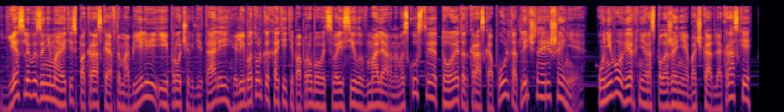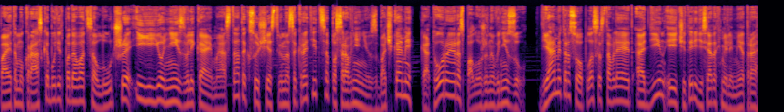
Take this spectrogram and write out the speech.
Если вы занимаетесь покраской автомобилей и прочих деталей, либо только хотите попробовать свои силы в малярном искусстве, то этот краскопульт – отличное решение. У него верхнее расположение бачка для краски, поэтому краска будет подаваться лучше, и ее неизвлекаемый остаток существенно сократится по сравнению с бачками, которые расположены внизу. Диаметр сопла составляет 1,4 мм,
